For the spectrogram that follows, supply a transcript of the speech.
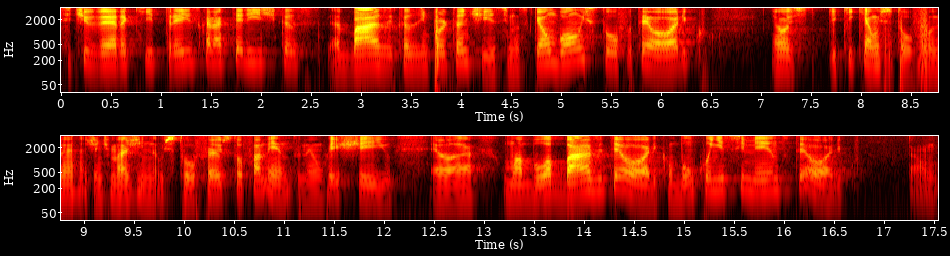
se tiver aqui três características é, básicas importantíssimas, que é um bom estofo teórico, é e o que, que é um estofo, né? A gente imagina, o estofo é o estofamento, né? um recheio, é uma boa base teórica, um bom conhecimento teórico. Então,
